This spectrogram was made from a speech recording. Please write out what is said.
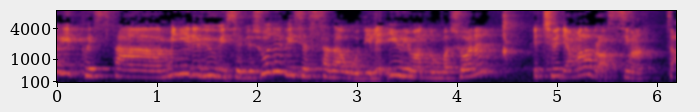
Spero che questa mini review vi sia piaciuta e vi sia stata utile. Io vi mando un bacione e ci vediamo alla prossima. Ciao!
